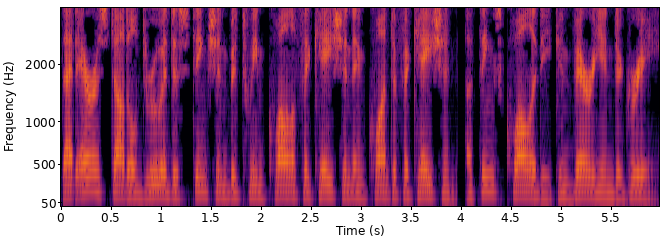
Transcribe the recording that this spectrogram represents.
that Aristotle drew a distinction between qualification and quantification. A thing's quality can vary in degree.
